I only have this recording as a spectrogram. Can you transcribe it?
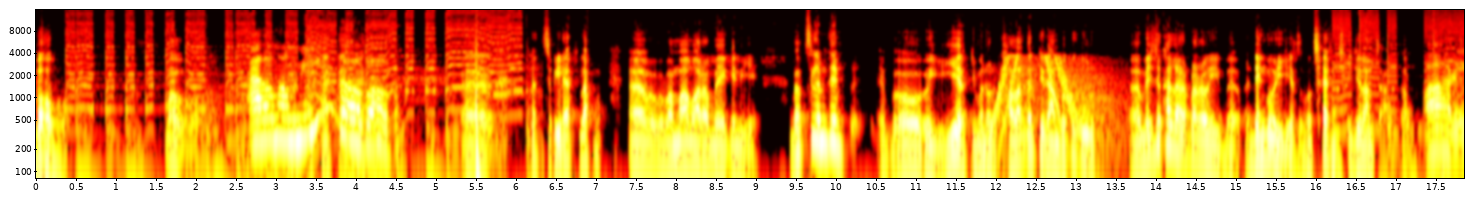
বহো বহো। বহো। আহ মামনি চলে আসলাম মামার মেয়েকে নিয়ে। ভাবছিলাম যে ইয়ে আর কি মানে ওর খালাদেরকে আমরা তো দূর। মেজো খালার আপনার ওই ডেঙ্গু হয়ে গেছে বুঝছেন? সেই জন্য আমি আরে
